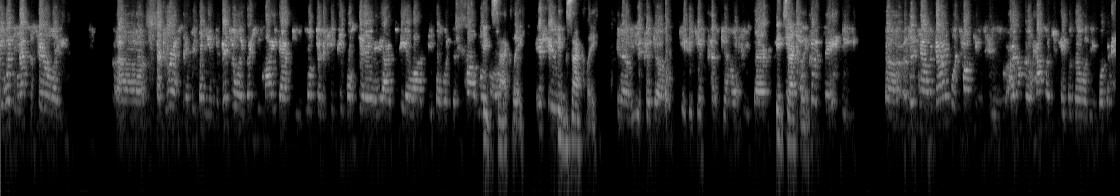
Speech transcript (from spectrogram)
you wouldn't necessarily uh, address everybody individually, but you might have to look at a few people, say, I see a lot of people with this problem. exactly Issue, exactly you know, you could, uh, you could give kind of general feedback. exactly You could maybe, uh, now the guy we're talking to, I don't know how much capability we're gonna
